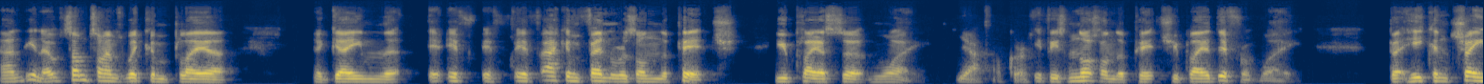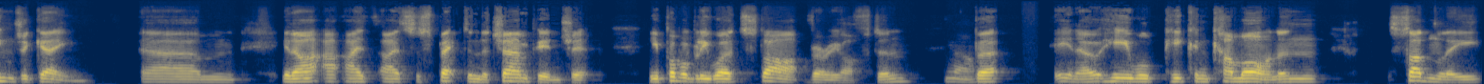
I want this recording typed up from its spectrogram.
And you know, sometimes we can play a, a game that if if if Akinfenwa is on the pitch, you play a certain way. yeah, of course. If he's not on the pitch, you play a different way. But he can change a game. Um, you know, I, I, I suspect in the championship he probably won't start very often, No. but you know he will he can come on and suddenly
